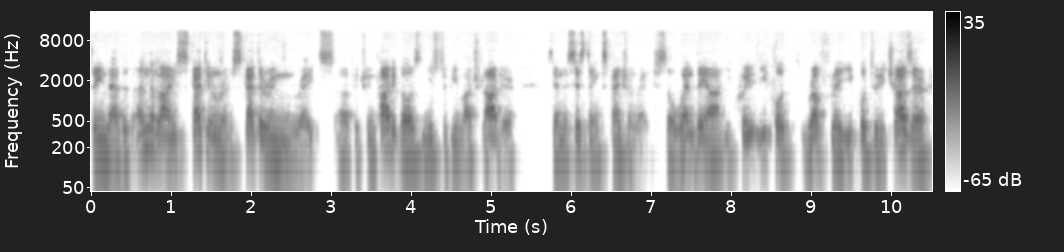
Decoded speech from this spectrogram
saying that the underlying scattering scattering rates uh, between particles needs to be much larger than the system expansion rate. So when they are equal, equal roughly equal to each other,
